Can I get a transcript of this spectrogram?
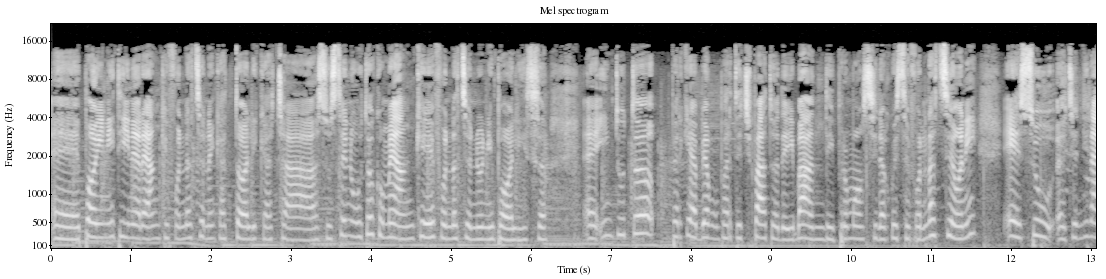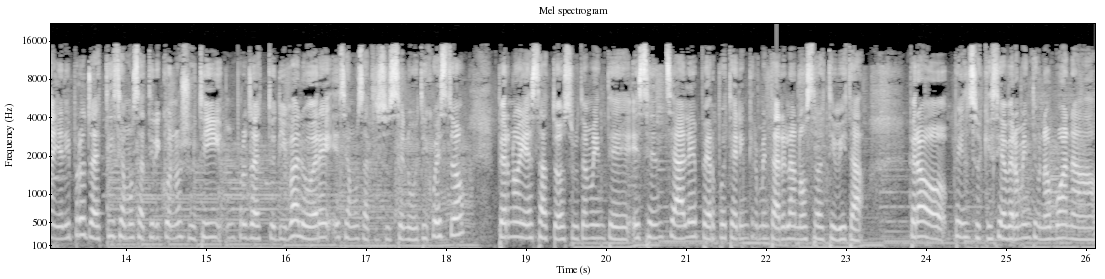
Eh, poi in itinere anche Fondazione Cattolica ci ha sostenuto, come anche Fondazione Unipolis. Eh, in tutto perché abbiamo partecipato a dei bandi promossi da queste fondazioni e su eh, centinaia di progetti siamo stati riconosciuti un progetto di valore e siamo stati sostenuti. Questo per noi è stato assolutamente essenziale per poter incrementare la nostra attività. Però penso che sia veramente una buona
